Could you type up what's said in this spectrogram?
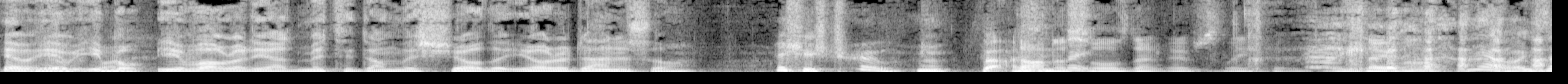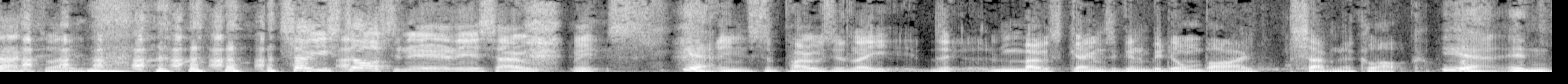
Yeah, but you, you, but you've already admitted on this show that you're a dinosaur. This is true. But Dinosaurs don't go to sleep in daylight. Yeah, exactly. so you're starting earlier, so it's Yeah. and supposedly the, most games are going to be done by seven o'clock. yeah, in,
